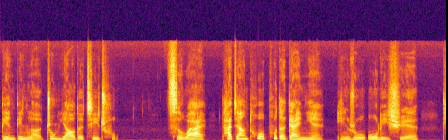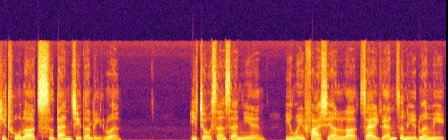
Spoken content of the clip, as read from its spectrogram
奠定了重要的基础。此外，他将拓扑的概念引入物理学，提出了磁单极的理论。一九三三年，因为发现了在原子理论里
